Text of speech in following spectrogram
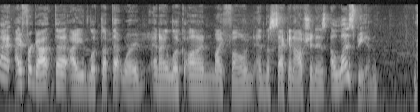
I, I forgot that I looked up that word, and I look on my phone, and the second option is a lesbian.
